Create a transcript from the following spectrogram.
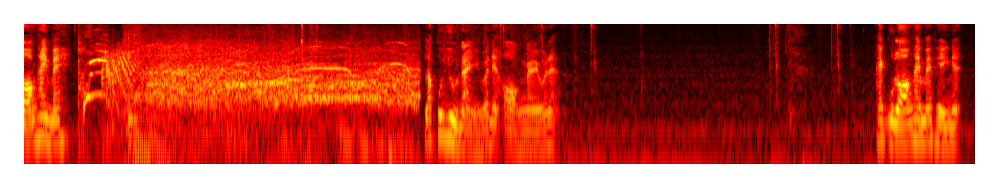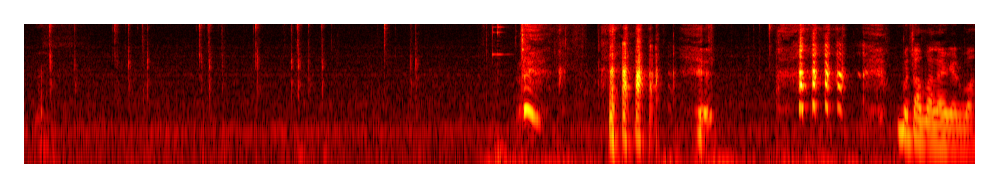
ร้องให้ไหม แล้วกูอยู่ไหนวะเนี่ย ออกไงวะเนี่ย ให้กูร้องให้ไหมเพลงเนี้ย มันทำอะไรกันวะ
